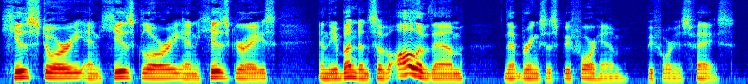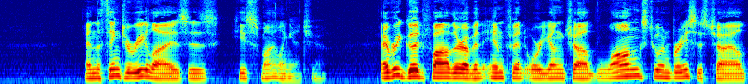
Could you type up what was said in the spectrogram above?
His story and His glory and His grace and the abundance of all of them that brings us before Him, before His face. And the thing to realize is He's smiling at you. Every good father of an infant or young child longs to embrace his child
